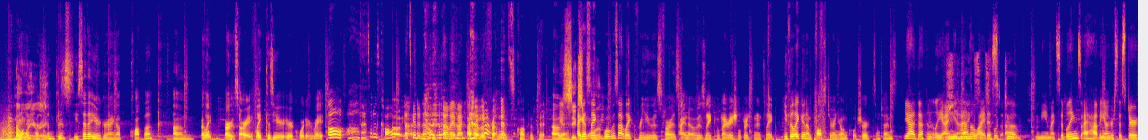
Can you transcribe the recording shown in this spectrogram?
I No had way, a question right? because you said that you're growing up Quappa, um, or like, or sorry, like because you're you're a quarter, right? Oh, oh, that's what it's called. Oh, That's good to know. Put that on my back I have a friend that's Quappa, but um, Yeah. I guess like, what was that like for you? As far as I know, as like a biracial person, it's like you feel like an imposter in your own culture sometimes. Yeah, definitely. I She mean, I'm the lightest of me and my siblings. I have a younger sister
